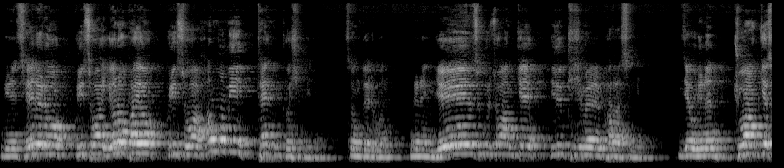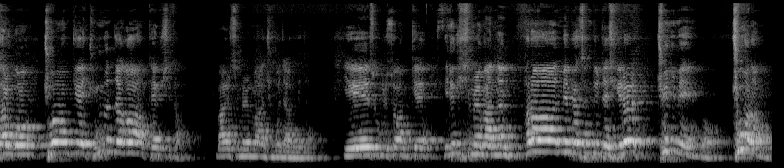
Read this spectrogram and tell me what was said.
우리는 세례로 그리스도와 연합하여 그리스도와 한 몸이 된 것입니다. 성도 여러분, 우리는 예수 그리스도와 함께 일으키심을 받았습니다. 이제 우리는 주와 함께 살고 주와 함께 죽는 자가 됩시다. 말씀을 마치고자 합니다. 예수 그리스도와 함께 일으키심을 받는 하나님의 백성들 되시기를 주님의 이름으로 축원합니다.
